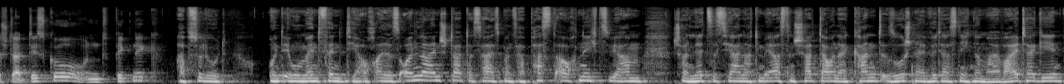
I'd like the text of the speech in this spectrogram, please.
statt Disco und Picknick. Absolut. Und im Moment findet hier auch alles online statt. Das heißt, man verpasst auch nichts. Wir haben schon letztes Jahr nach dem ersten Shutdown erkannt, so schnell wird das nicht nochmal weitergehen.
